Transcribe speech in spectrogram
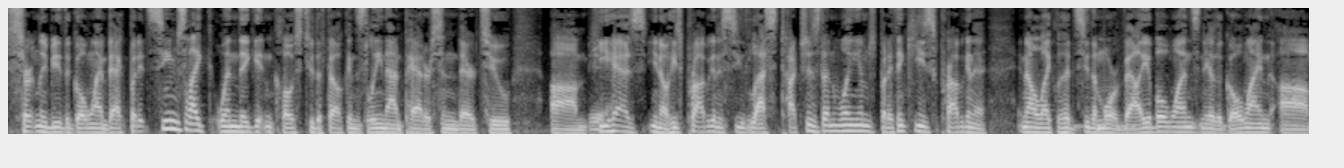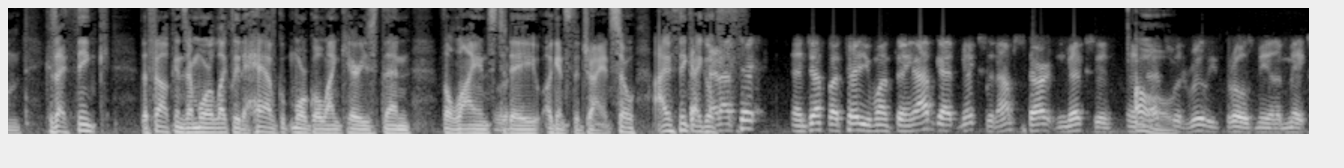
certainly be the goal line back. But it seems like when they get in close to the Falcons, lean on Patterson there too. Um, yeah. He has, you know, he's probably going to see less touches than Williams, but I think he's probably going to, in all likelihood, see the more valuable ones near the goal line. Because um, I think the Falcons are more likely to have more goal line carries than the Lions today against the Giants. So I think I go. And I think, and Jeff, I tell you one thing. I've got Mixon. I'm starting Mixon, and oh. that's what really throws me in a mix.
